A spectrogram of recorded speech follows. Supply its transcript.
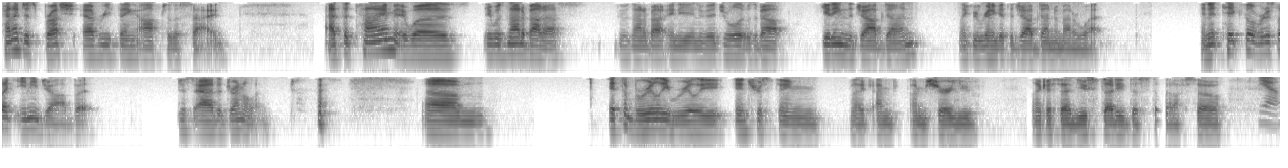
kind of just brush everything off to the side. At the time, it was it was not about us. It was not about any individual. It was about getting the job done. Like we were going to get the job done no matter what. And it takes over just like any job, but just add adrenaline. um, it's a really, really interesting. Like I'm, I'm sure you, like I said, you studied this stuff. So yeah.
